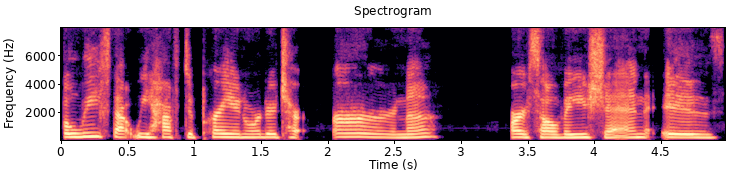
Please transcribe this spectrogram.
belief that we have to pray in order to earn our salvation is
